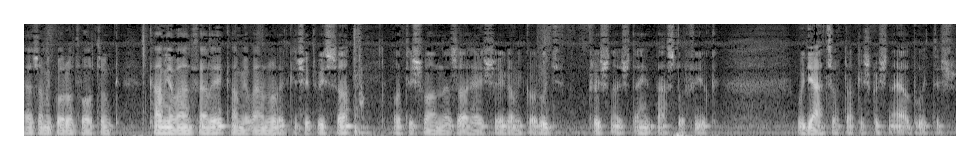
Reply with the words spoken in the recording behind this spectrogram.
ez amikor ott voltunk Kamjaván felé, Kamjavánról egy kicsit vissza, ott is van ez a helység, amikor úgy Krishna és tehén pásztor fiúk úgy játszottak, és Krishna elbújt, és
